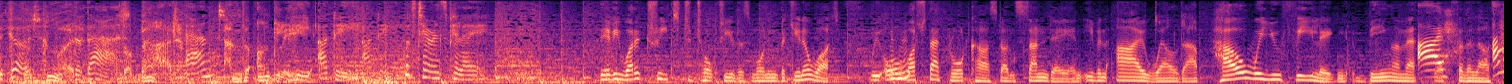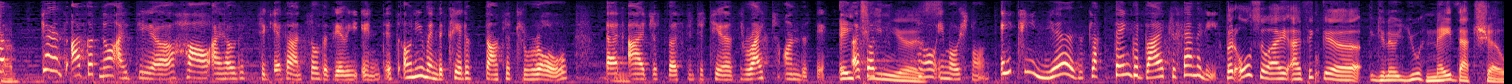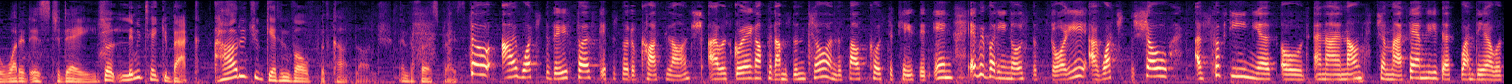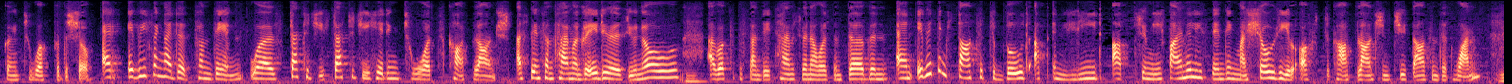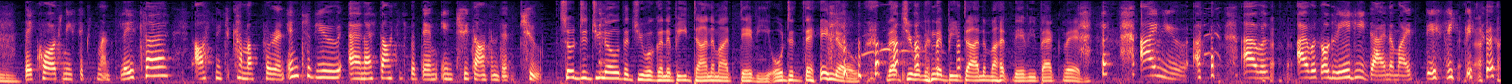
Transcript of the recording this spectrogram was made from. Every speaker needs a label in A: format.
A: The good,
B: The good,
A: the bad,
B: the bad,
A: and
B: and the ugly.
A: the ugly. With Terence Pillay.
C: Devi, what a treat to talk to you this morning. But you know what? We all
D: Mm-hmm.
C: watched that broadcast on Sunday, and even I welled up. How were you feeling being on that
D: I-
C: set for the last
D: I have,
C: time?
D: Terence, I've got no idea how I held it together until the very end. It's only when the credits started to roll that. I just burst into tears right on the set. It was
C: 18 years.
D: So emotional. 18 years. It's like saying goodbye to family.
C: But also, I, I think, uh, you know, you made that show what it is today. So let me take you back. How did you get involved with Carte Blanche in the first place?
D: So I watched the very first episode of Carte Blanche. I was growing up in Umzinto on the south coast of KZN. Everybody knows the story. I watched the show. I was 15 years old and I announced to my family that one day I was going to work for the show. And everything I did from then was strategy, strategy heading towards Carte Blanche. I spent some time on radio, as you know. Mm. I worked at the Sunday Times when I was in Durban. And everything started to build up and lead up to me finally sending my show reel off to Carte Blanche in 2001. Mm. They called me six months later, asked me to come up for an interview, and I started with them in 2002.
C: So did you know that you were going to be Dynamite Devi, or did they know that you were going to be Dynamite Devi back then?
D: I knew I was I was already dynamite Devi because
